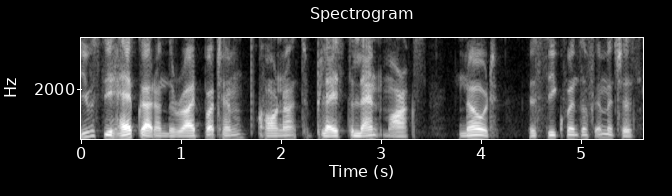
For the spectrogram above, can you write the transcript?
Use the help guide on the right bottom corner to place the landmarks. Note the sequence of images.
